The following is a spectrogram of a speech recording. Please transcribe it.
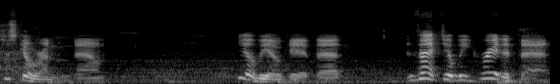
just go run them down. You'll be okay at that. In fact, you'll be great at that.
